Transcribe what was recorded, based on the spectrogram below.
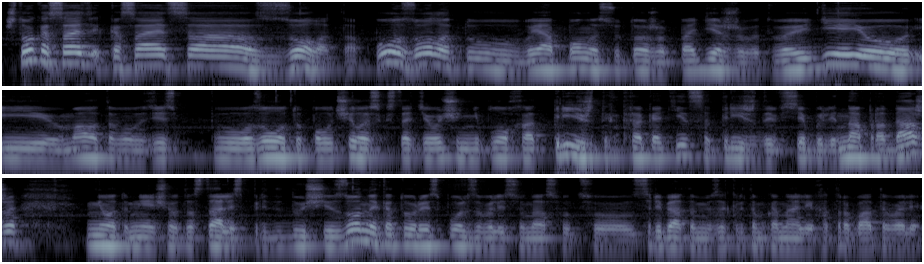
Что касается, касается золота. По золоту я полностью тоже поддерживаю твою идею. И мало того, здесь по золоту получилось, кстати, очень неплохо трижды прокатиться. Трижды все были на продаже. Вот, у меня еще вот остались предыдущие зоны, которые использовались у нас вот э, с ребятами в закрытом канале их отрабатывали.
